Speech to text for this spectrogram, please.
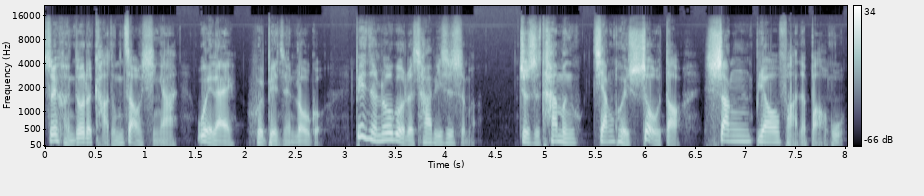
所以很多的卡通造型啊，未来会变成 logo。变成 logo 的差别是什么？就是他们将会受到商标法的保护，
